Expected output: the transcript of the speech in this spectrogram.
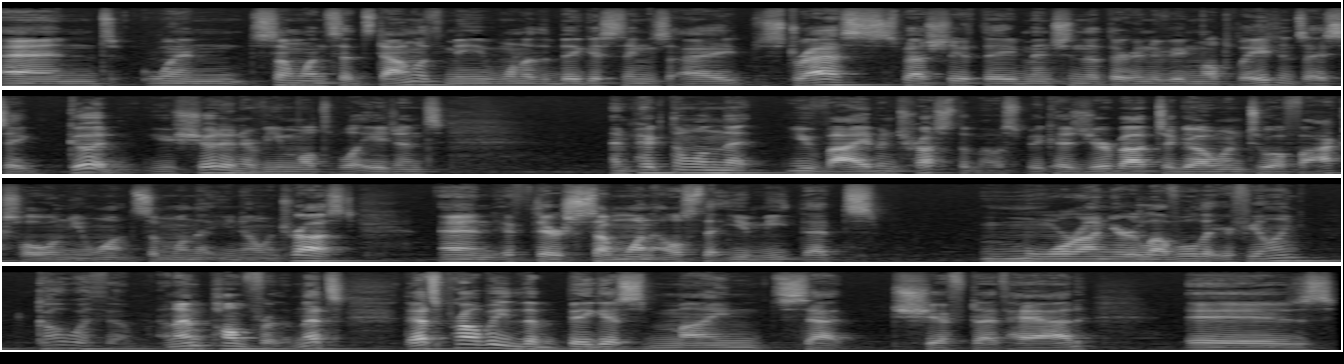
And when someone sits down with me, one of the biggest things I stress, especially if they mention that they're interviewing multiple agents, I say, good, you should interview multiple agents and pick the one that you vibe and trust the most because you're about to go into a foxhole and you want someone that you know and trust. And if there's someone else that you meet that's more on your level that you're feeling, go with them. And I'm pumped for them. That's that's probably the biggest mindset shift I've had is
